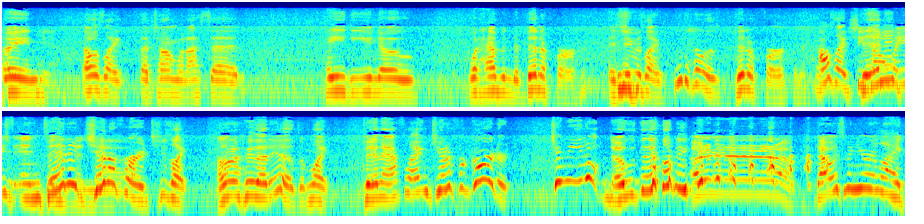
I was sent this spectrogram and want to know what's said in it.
I mean, you know. that was like that time when I said, "Hey, do you know what happened to Bennifer?" And she was like, "Who the hell is Bennifer?" I was like, She's "Ben always and, into Ben and Jennifer," and she's like, "I don't know who that is." I'm like, "Ben Affleck and Jennifer Garner." Jimmy, you don't know them. Oh no, no, no, no, no, no! That was when you were like,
